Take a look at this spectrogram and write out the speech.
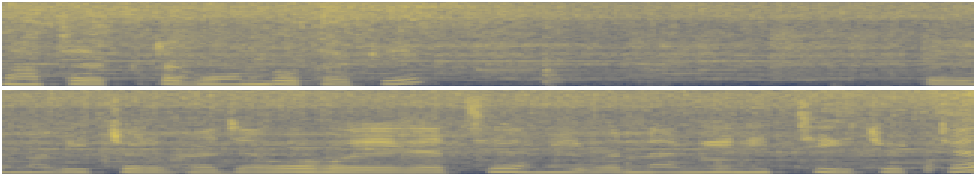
কাঁচা একটা গন্ধ থাকে। তাই আমার ইঁচড় ভাজাও হয়ে গেছে। আমি এবার নামিয়ে নিচ্ছি ইঁচড়টা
